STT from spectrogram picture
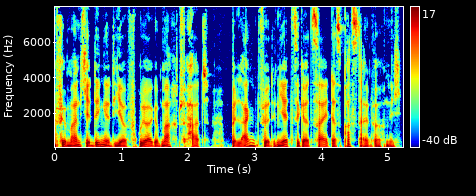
für manche Dinge, die er früher gemacht hat, belangt für den jetziger Zeit, das passt einfach nicht.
